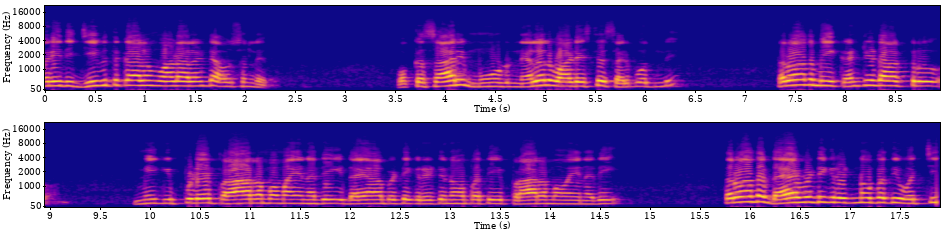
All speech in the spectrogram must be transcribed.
మరి ఇది జీవితకాలం వాడాలంటే అవసరం లేదు. ఒక్కసారి మూడు నెలలు వాడేస్తే సరిపోతుంది. తర్వాత మీ కంటి డాక్టరు మీకు ఇప్పుడే ప్రారంభమైనది డయాబెటిక్ రెటినోపతి ప్రారంభమైనది. తర్వాత డయాబెటిక్ రెటినోపతి వచ్చి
